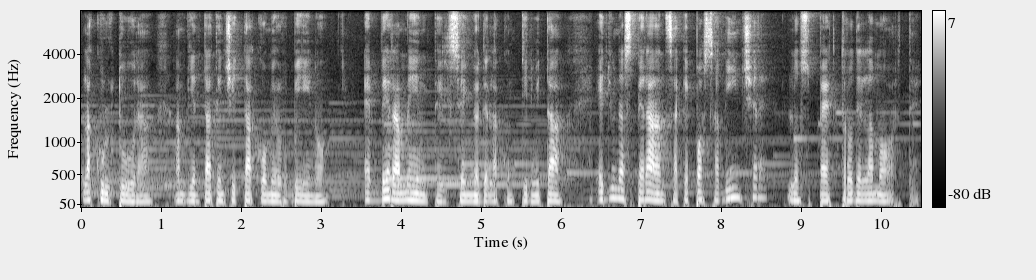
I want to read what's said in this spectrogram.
La cultura, ambientata in città come Urbino, è veramente il segno della continuità e di una speranza che possa vincere lo spettro della morte.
